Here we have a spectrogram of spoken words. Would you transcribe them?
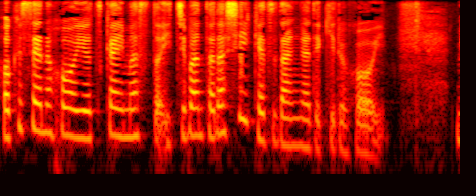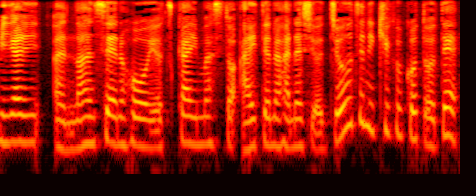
北西の方位を使いますと一番正しい決断ができる方位。南西の方位を使いますと相手の話を上手に聞くことで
